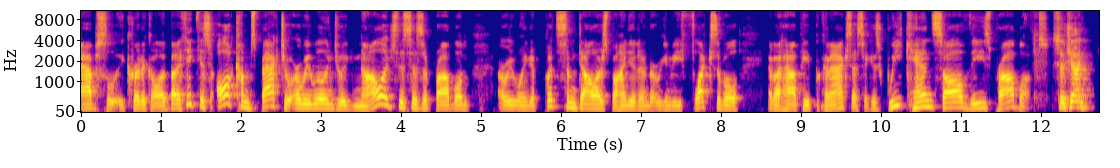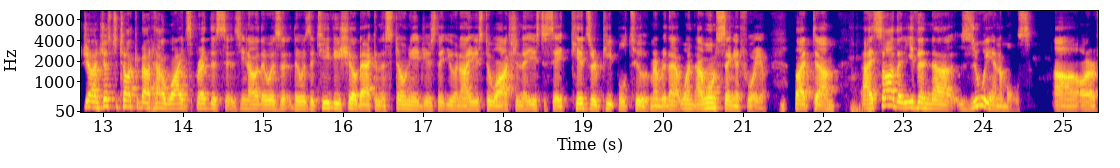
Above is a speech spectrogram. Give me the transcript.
absolutely critical. But I think this all comes back to are we willing to acknowledge this as a problem? Are we willing to put some dollars behind it? And are we going to be flexible about how people can access it? Because we can solve these problems. So, John, John, just to talk about how widespread this is, you know, there was a, there was a TV show back in the Stone Ages that you and I used to watch, and they used to say kids are people too. Remember that one? I won't sing it for you, but um, I saw that even uh, zoo animals uh, are,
